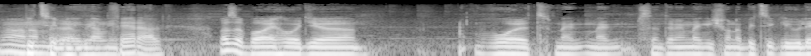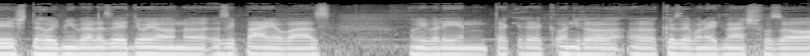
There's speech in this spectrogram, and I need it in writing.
Ah, Pici merem még nem fér el? Az a baj, hogy uh, volt, meg, meg szerintem még meg is van a bicikliülés, de hogy mivel ez egy olyan, ez egy pályaváz, amivel én tekek, annyira közel van egymáshoz a,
